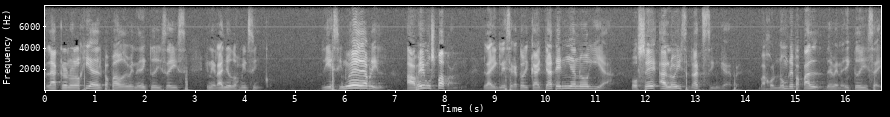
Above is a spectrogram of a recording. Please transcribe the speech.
la cronología del papado de Benedicto XVI en el año 2005. 19 de abril, Habemos Papam. La Iglesia Católica ya tenía nuevo guía, José Alois Ratzinger, bajo el nombre papal de Benedicto XVI.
